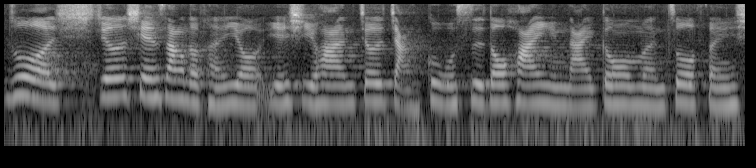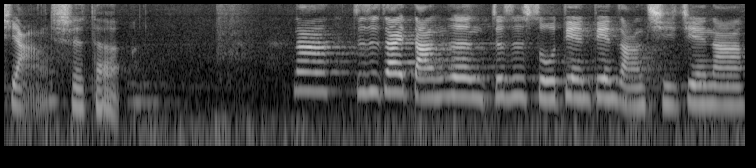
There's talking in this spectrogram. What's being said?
如果就是线上的朋友也喜欢就是讲故事，都欢迎来跟我们做分享。是的，那就是在担任就是书店店长期间呢、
